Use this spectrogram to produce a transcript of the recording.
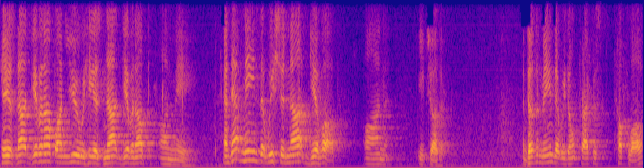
He has not given up on you. He has not given up on me. And that means that we should not give up on each other. It doesn't mean that we don't practice tough love.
